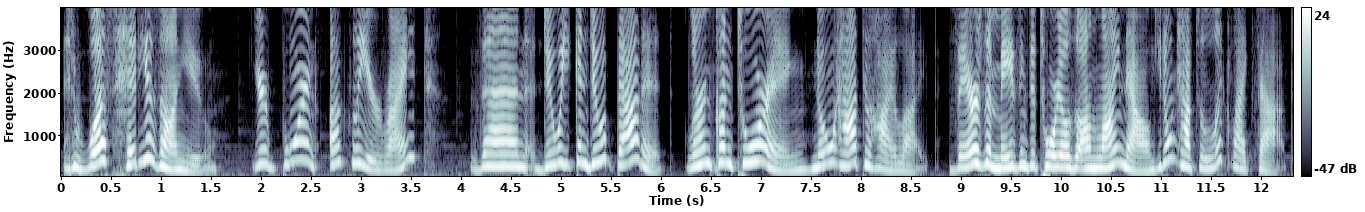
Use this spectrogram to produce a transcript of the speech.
It was hideous on you. You're born uglier, right? Then do what you can do about it. Learn contouring, know how to highlight. There's amazing tutorials online now. You don't have to look like that.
